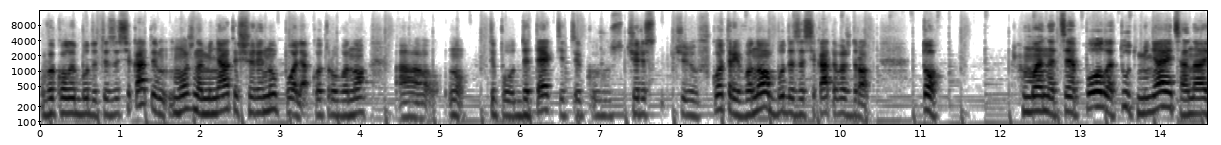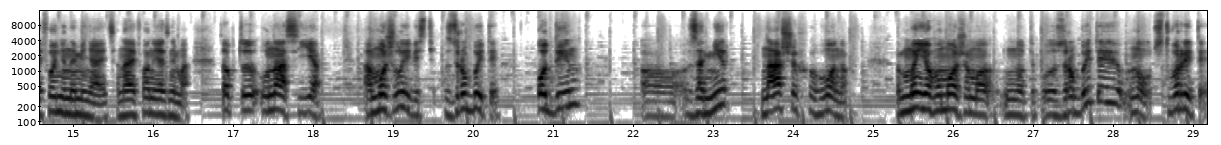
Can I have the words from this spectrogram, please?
Ви коли будете засікати, можна міняти ширину поля, котру воно, ну, типу, детектить, через в котрій воно буде засікати ваш дрон. То у мене це поле тут міняється, а на айфоні не міняється. На айфон я знімаю. Тобто у нас є можливість зробити один о, замір наших гонок. Ми його можемо ну, типу, зробити, ну, створити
